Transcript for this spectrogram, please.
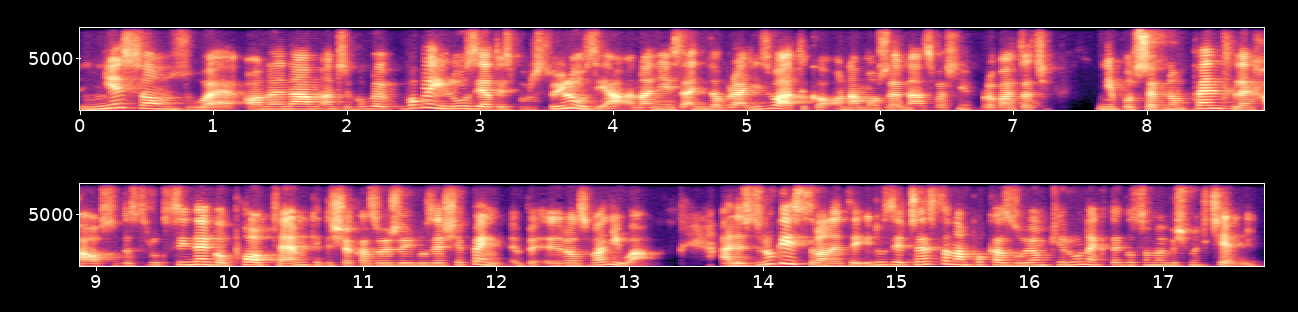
nie są złe, one nam, znaczy w ogóle, w ogóle iluzja to jest po prostu iluzja, ona nie jest ani dobra, ani zła, tylko ona może nas właśnie wprowadzać niepotrzebną pętlę chaosu destrukcyjnego potem, kiedy się okazuje, że iluzja się rozwaliła. Ale z drugiej strony te iluzje często nam pokazują kierunek tego, co my byśmy chcieli.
